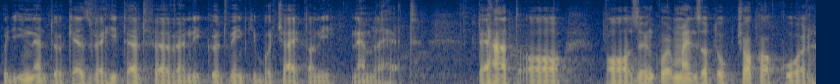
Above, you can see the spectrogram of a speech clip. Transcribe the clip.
hogy innentől kezdve hitelt felvenni, kötvényt kibocsájtani nem lehet. Tehát a, az önkormányzatok csak akkor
